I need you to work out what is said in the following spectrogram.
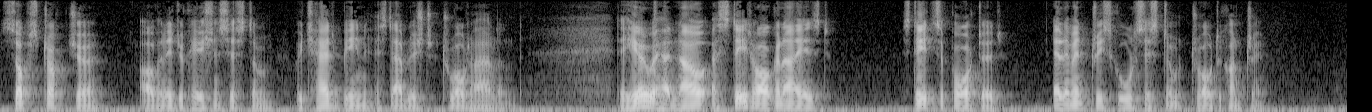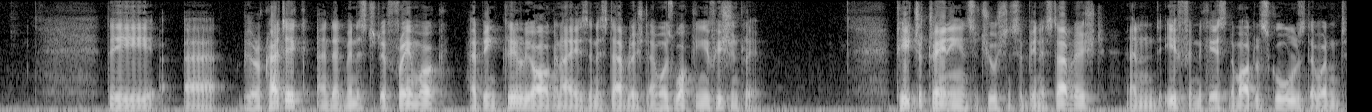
substructure of an education system which had been established throughout Ireland. here we had now a state organised, state supported elementary school system throughout the country. The uh, bureaucratic and administrative framework had been clearly organised and established and was working efficiently. Teacher training institutions had been established, and if, in the case of the model schools, they weren't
